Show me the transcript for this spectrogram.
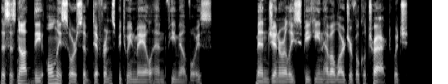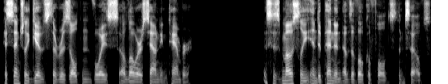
this is not the only source of difference between male and female voice. Men, generally speaking, have a larger vocal tract, which essentially gives the resultant voice a lower sounding timbre. This is mostly independent of the vocal folds themselves.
